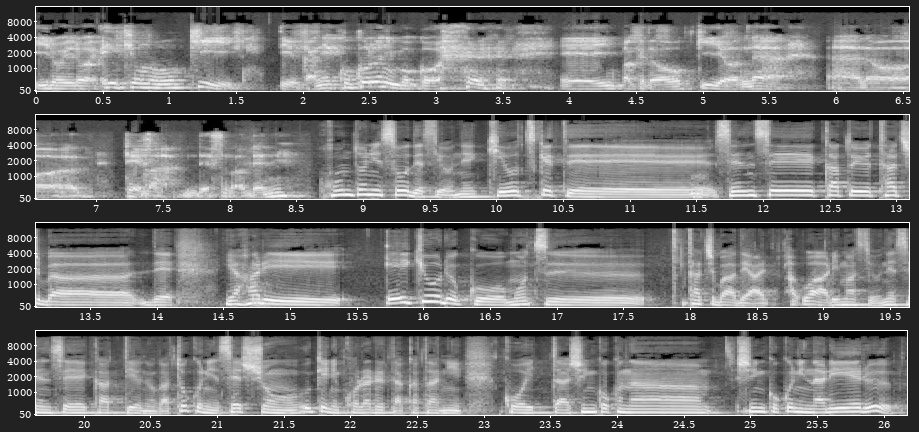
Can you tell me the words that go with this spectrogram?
いろいろ影響の大きいっていうかね心にもこう、えーインパクトが大きいようなあのテーマですのでね。本当にそうですよね。気をつけて、先生科という立場で、やはり影響力を持つ立場であはありますよね。先生科っていうのが。特にセッションを受けに来られた方に、こういった深刻な、深刻になり得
